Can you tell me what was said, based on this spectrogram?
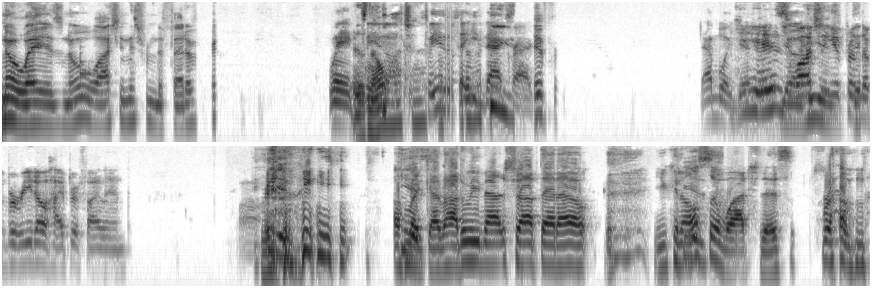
No way, is Noah watching this from the Fed? of Wait, Is please, no don't, watching please this? don't say he's that He's cracked. Different. That boy He different. is Yo, he watching is it from the burrito hyperfile land. Wow. Really? oh he my is- god, how do we not shot that out? You can He also is- watch this from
